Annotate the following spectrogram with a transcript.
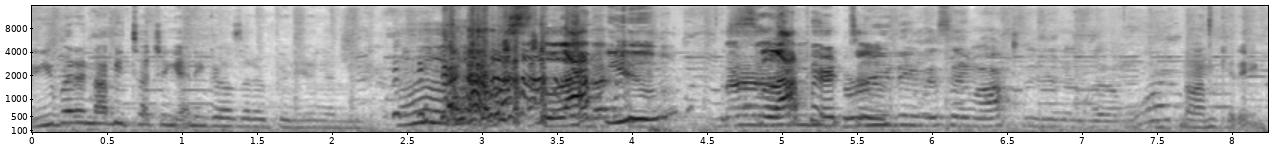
you better not be touching any girls that are prettier than me. I will slap you. better Slap not be her too. breathing the same oxygen as them. What? No, I'm kidding.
